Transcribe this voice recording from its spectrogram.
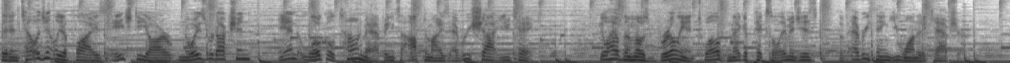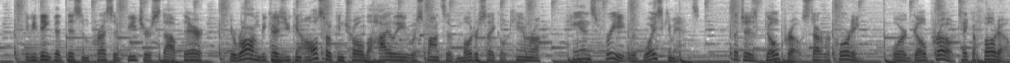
that intelligently applies HDR noise reduction and local tone mapping to optimize every shot you take. You'll have the most brilliant 12 megapixel images of everything you wanted to capture. If you think that this impressive feature stopped there, you're wrong because you can also control the highly responsive motorcycle camera hands free with voice commands, such as GoPro start recording or GoPro take a photo.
